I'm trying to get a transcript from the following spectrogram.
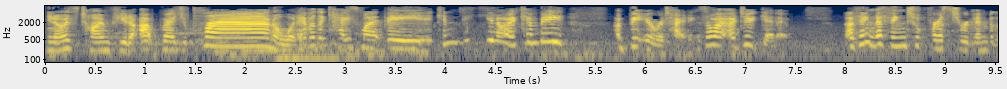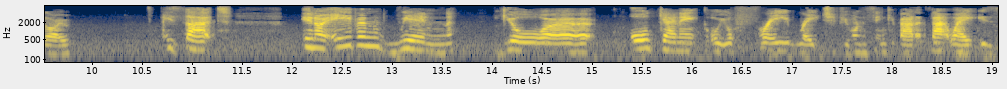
you know, it's time for you to upgrade your plan or whatever the case might be. It can you know, it can be a bit irritating. So I, I do get it. I think the thing to, for us to remember though is that you know, even when your organic or your free reach, if you want to think about it that way, is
